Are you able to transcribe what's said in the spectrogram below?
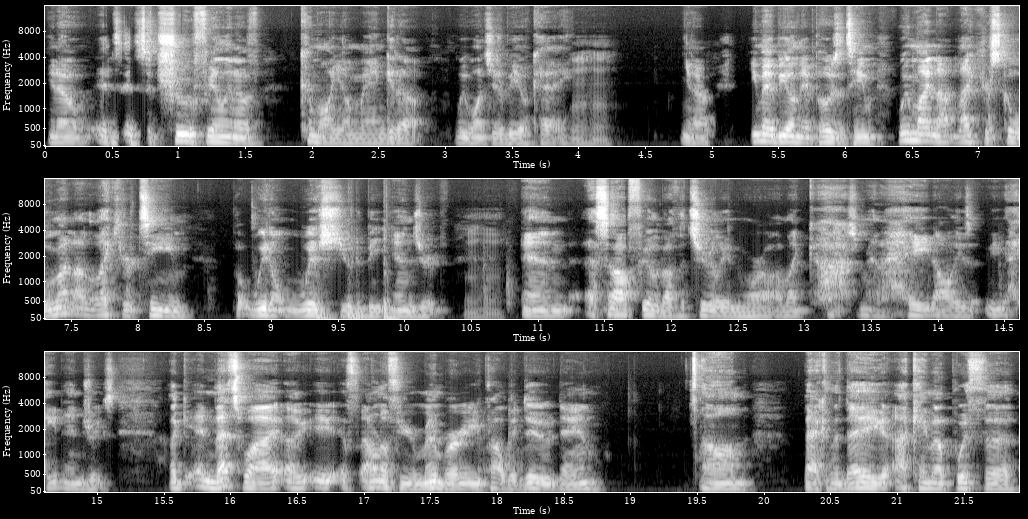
You know, it's it's a true feeling of come on, young man, get up. We want you to be okay. Mm-hmm. You know, you may be on the opposing team. We might not like your school. We might not like your team, but we don't wish you to be injured. Mm-hmm. And that's how I feel about the cheerleading world. I'm like, gosh, man, I hate all these, I hate injuries. And that's why, uh, if, I don't know if you remember, you probably do, Dan. Um, back in the day, I came up with the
